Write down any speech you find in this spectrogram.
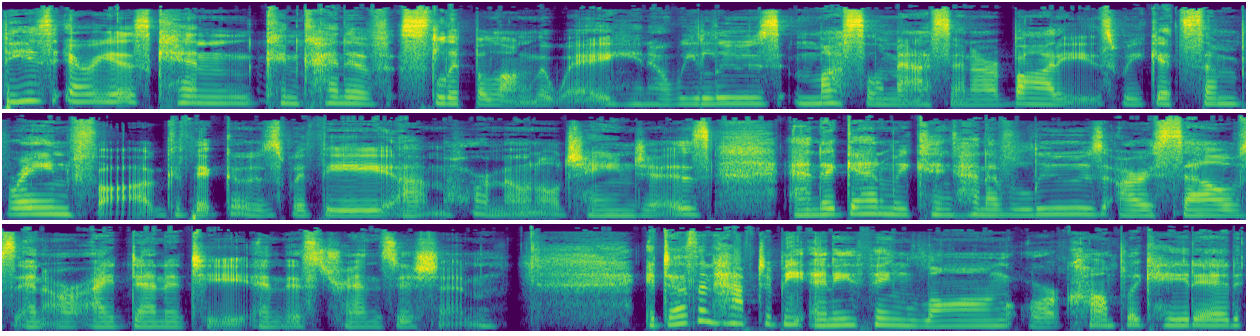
these areas can can kind of slip along the way. You know, we lose muscle mass in our bodies. We get some brain fog that goes with the um, hormonal changes, and again, we can kind of lose ourselves and our identity in this transition. It doesn't have to be anything long or complicated.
